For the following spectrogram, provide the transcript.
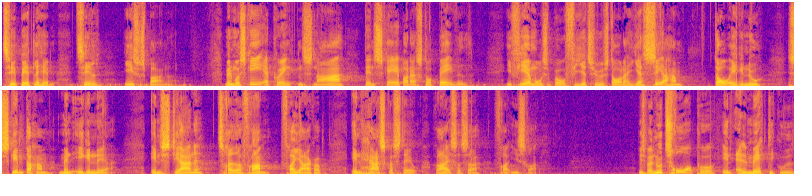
til Bethlehem, til Jesusbarnet. Men måske er pointen snarere den skaber, der står bagved. I 4. Mosebog 24 står der, Jeg ser ham, dog ikke nu, skimter ham, men ikke nær. En stjerne træder frem fra Jakob. En herskerstav rejser sig fra Israel. Hvis man nu tror på en almægtig Gud,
